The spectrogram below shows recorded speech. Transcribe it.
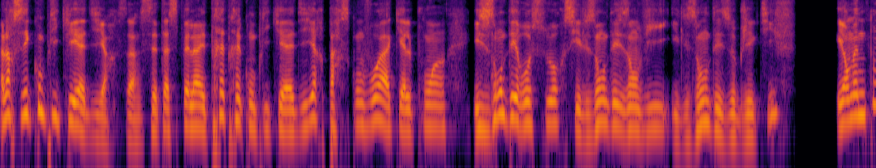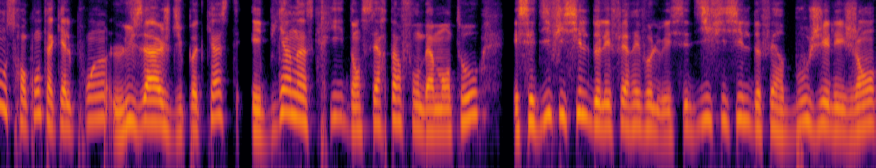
Alors c'est compliqué à dire, ça. Cet aspect-là est très très compliqué à dire parce qu'on voit à quel point ils ont des ressources, ils ont des envies, ils ont des objectifs. Et en même temps, on se rend compte à quel point l'usage du podcast est bien inscrit dans certains fondamentaux et c'est difficile de les faire évoluer. C'est difficile de faire bouger les gens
